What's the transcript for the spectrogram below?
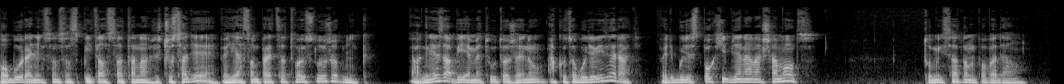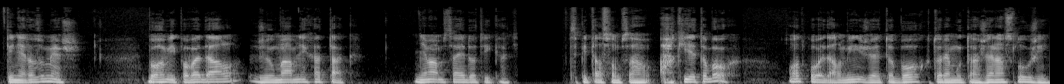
Po som sa spýtal satana, že čo sa deje, veď ja som predsa tvoj služobník. Ak nezabijeme túto ženu, ako to bude vyzerať? Veď bude spochybnená naša moc. Tu mi Satan povedal, ty nerozumieš? Boh mi povedal, že ju mám nechať tak. Nemám sa jej dotýkať. Spýtal som sa ho, aký je to Boh? Odpovedal mi, že je to Boh, ktorému tá žena slúži.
